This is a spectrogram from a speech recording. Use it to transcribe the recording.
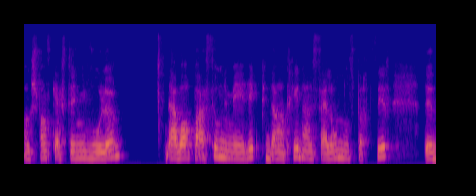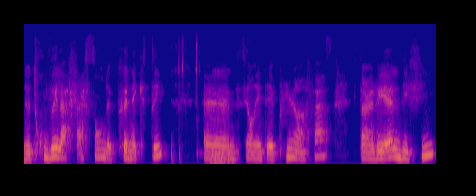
Donc, je pense qu'à ce niveau-là, d'avoir passé au numérique, puis d'entrer dans le salon de nos sportifs, de, trouver la façon de connecter euh, mm. si on n'était plus en face. C'est un réel défi,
